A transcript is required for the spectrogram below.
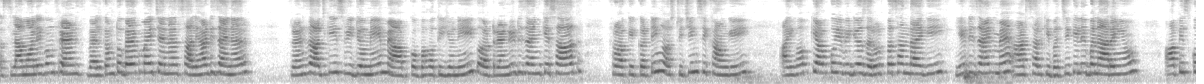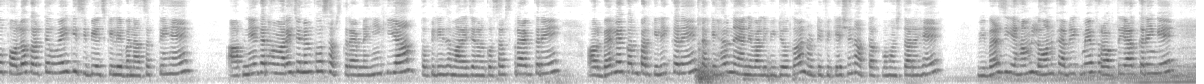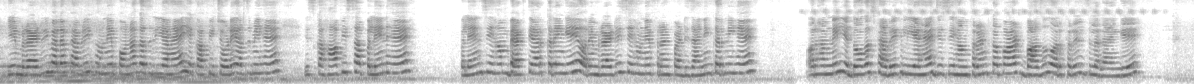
वालेकुम friends welcome to back my channel Saliha designer friends आज की इस वीडियो में मैं आपको बहुत ही यूनिक और ट्रेंडी डिज़ाइन के साथ फ्रॉक की कटिंग और स्टिचिंग सिखाऊँगी। आई होप कि आपको ये वीडियो ज़रूर पसंद आएगी। ये डिज़ाइन मैं आठ साल की बच्ची के लिए बना रही हूँ। आप इसको फॉलो करते हुए किसी भी एज के लिए बना सकते हैं। आपने अगर हमारे चैनल को सब्सक्राइब नहीं किया तो प्लीज़ हमारे चैनल को सब्सक्राइब करें। और बेल आइकन पर क्लिक करें ताकि हर नए आने वाली वीडियो का नोटिफिकेशन आप तक पहुँचता रहे। वीवर्स ये हम लॉन फैब्रिक में फ्रॉक तैयार करेंगे। ये एम्ब्रॉयडरी वाला फैब्रिक हमने पौना गज लिया है, ये काफ़ी चौड़े अर्ज़ में है। इसका हाफ़ हिस्सा प्लेन है। प्लेन से हम बैक तैयार करेंगे और एम्ब्रॉयडरी से हमने फ्रंट पर डिज़ाइनिंग करनी है। और हमने ये दो गज फैब्रिक लिया है, जिसे हम फ्रंट का पार्ट बाजू और फ्रिल्स लगाएँगे।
